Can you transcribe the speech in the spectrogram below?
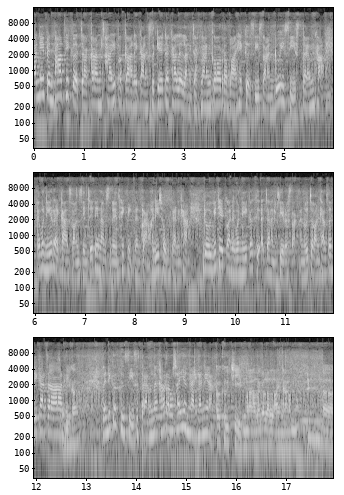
ะนี่เป็นภาพที่เกิดจากการใช้ปากกาในการสเก็ตนะคะและหลังจากนั้นก็ระบายให้เกิดสีสันด้วยสีสแตมป์ค่ะ และวันนี้รายการสอนศิลป์จะได้นำเสนอเทคนิคดังกล่าวให้ได้ชมกันค่ะ โดยวิทยากรในวันนี้ก็คืออาจารย์จีรศักดิ์อนุจรค่ะสวัสดีค่ะอาจารสย์ วัสดีครับ และนี่ก็คือสีสแตมป์นะคะ เราใช้ยังไงคะเนี่ย ก็คือฉีกมาแล้วก็ละลายน้ำเอ่อ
